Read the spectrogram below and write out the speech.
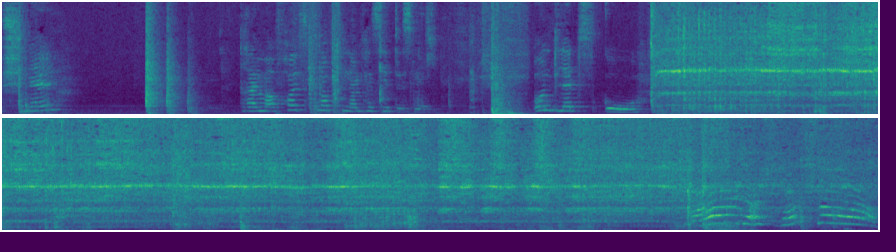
Schnell einmal auf Holz klopfen, dann passiert es nicht. Und let's go. Ah, das Wasser!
